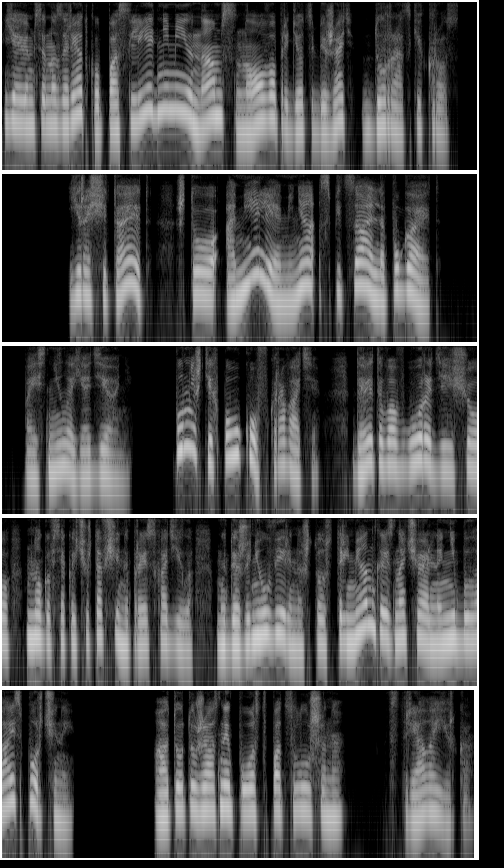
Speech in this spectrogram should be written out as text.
явимся на зарядку последними, и нам снова придется бежать дурацкий кросс. Ира считает, что Амелия меня специально пугает, пояснила я Диане. Помнишь тех пауков в кровати? До этого в городе еще много всякой чертовщины происходило. Мы даже не уверены, что стремянка изначально не была испорченной. А тот ужасный пост подслушано. Встряла Ирка.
